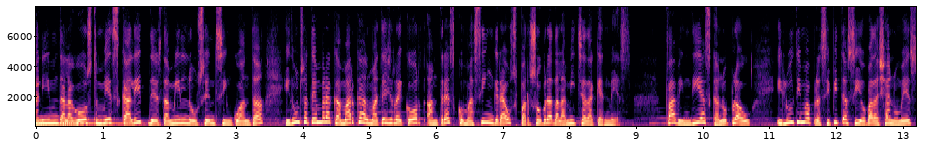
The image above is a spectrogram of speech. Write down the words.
Venim de l'agost més càlid des de 1950 i d'un setembre que marca el mateix rècord amb 3,5 graus per sobre de la mitja d'aquest mes. Fa 20 dies que no plou i l'última precipitació va deixar només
